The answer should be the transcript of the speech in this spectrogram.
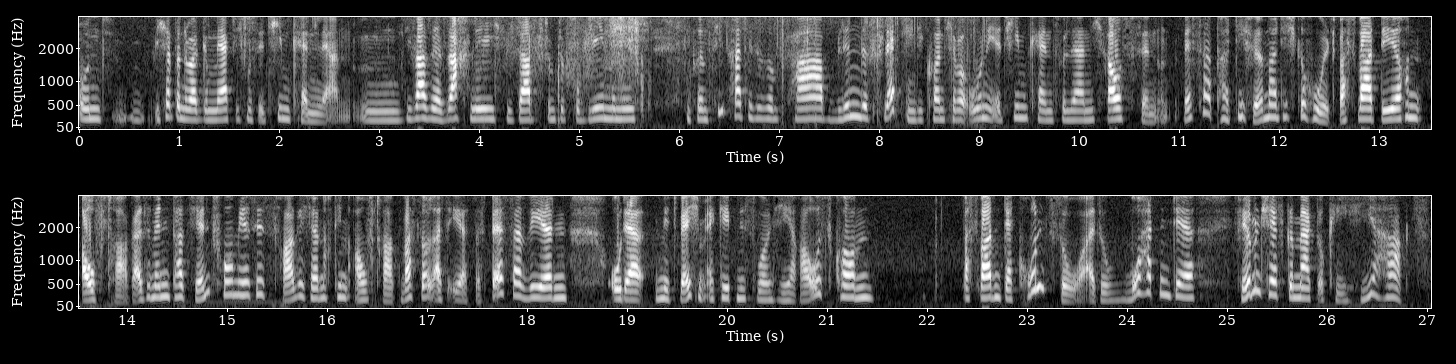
und ich habe dann aber gemerkt, ich muss ihr Team kennenlernen. Mm, sie war sehr sachlich, sie sah bestimmte Probleme nicht. Im Prinzip hatte sie so ein paar blinde Flecken, die konnte ich aber ohne ihr Team kennenzulernen nicht rausfinden. Und weshalb hat die Firma dich geholt? Was war deren Auftrag? Also wenn ein Patient vor mir sitzt, frage ich ja nach dem Auftrag. Was soll als erstes besser werden? Oder mit welchem Ergebnis wollen sie herauskommen? Was war denn der Grund so? Also wo hat denn der Firmenchef gemerkt, okay, hier hakt's?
